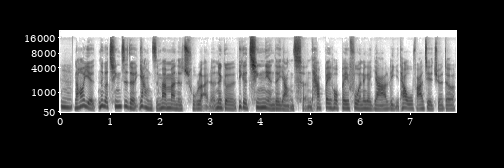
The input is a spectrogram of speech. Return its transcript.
嗯，然后也那个清字的样子慢慢的出来了，那个一个青年的养成，他背后背负的那个压力，他无法解决的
